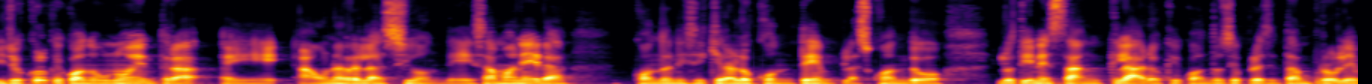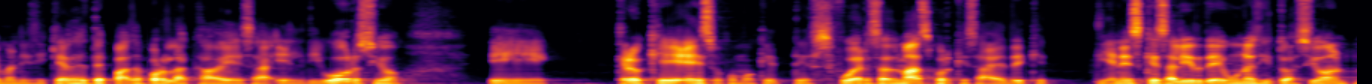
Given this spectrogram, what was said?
Y yo creo que cuando uno entra eh, a una relación de esa manera, cuando ni siquiera lo contemplas, cuando lo tienes tan claro que cuando se presentan problemas ni siquiera se te pasa por la cabeza el divorcio, eh, creo que eso, como que te esfuerzas más porque sabes de que tienes que salir de una situación,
